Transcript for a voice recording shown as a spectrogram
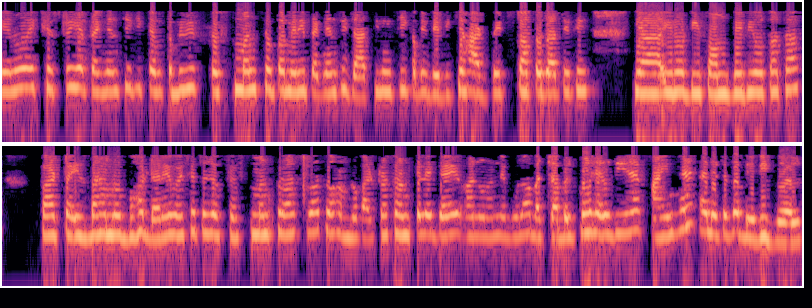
यू नो एक हिस्ट्री है प्रेगनेंसी की, कभी भी फिफ्थ मंथ से ऊपर मेरी प्रेगनेंसी जाती नहीं थी, कभी बेबी की हार्ट बीट स्टॉप हो जाती थी, या यू नो डिफॉर्म बेबी होता था. बट इस बार हम लोग बहुत डरे हुए थे तो जब फिफ्थ मंथ क्रॉस हुआ तो हम लोग अल्ट्रासाउंड के लिए गए, और उन्होंने बोला, बच्चा बिल्कुल हेल्दी है फाइन है and it is a baby girl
